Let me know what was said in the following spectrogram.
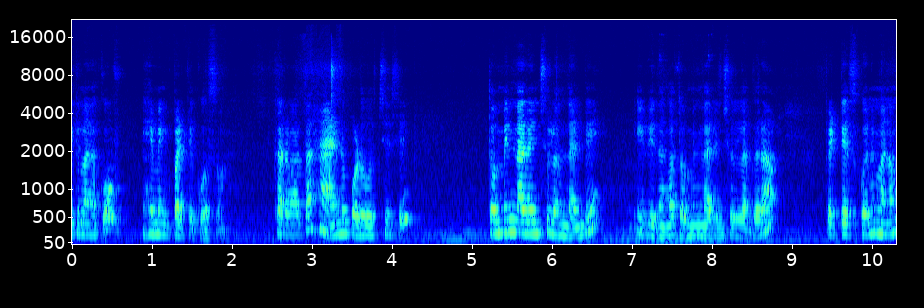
ఇది మనకు హెమ్మింగ్ పట్టి కోసం. తర్వాత హ్యాండ్ పొడవు వచ్చేసి తొమ్మిదిన్నర ఇంచులు ఉందండి. ఈ విధంగా తొమ్మిదిన్నర ఇంచుల దగ్గర పెట్టేసుకొని మనం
